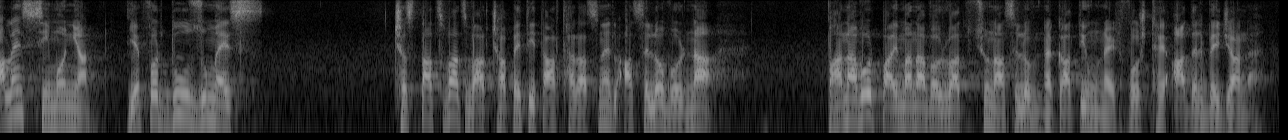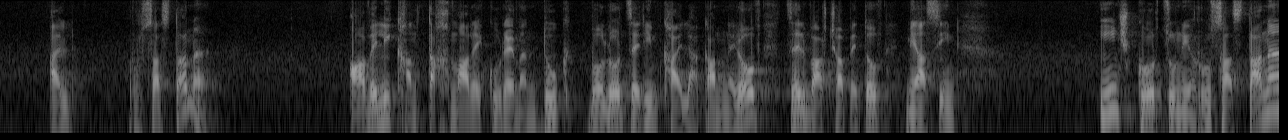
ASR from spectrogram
Ալեն Սիմոնյան, երբ որ դու ուզում ես չստացված վարչապետի արդարացնել ասելով, որ նա բանավոր պայմանավորվածություն ասելով նկատի ուներ ոչ թե Ադրբեջանը, այլ Ռուսաստանը, ավելի քան տխմարեք ուրեմն դուք բոլոր ձեր իմ քայլականներով, ձեր վարչապետով միասին ինչ գործ ունի Ռուսաստանը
